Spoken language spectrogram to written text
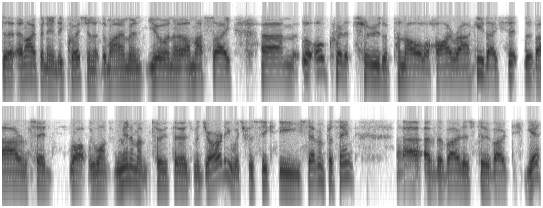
uh, an open-ended question at the moment, Ewan. I must say, um, all credit to the Penola hierarchy. They set the bar and said, right, we want minimum two-thirds majority, which was 67% uh, of the voters to vote yes,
